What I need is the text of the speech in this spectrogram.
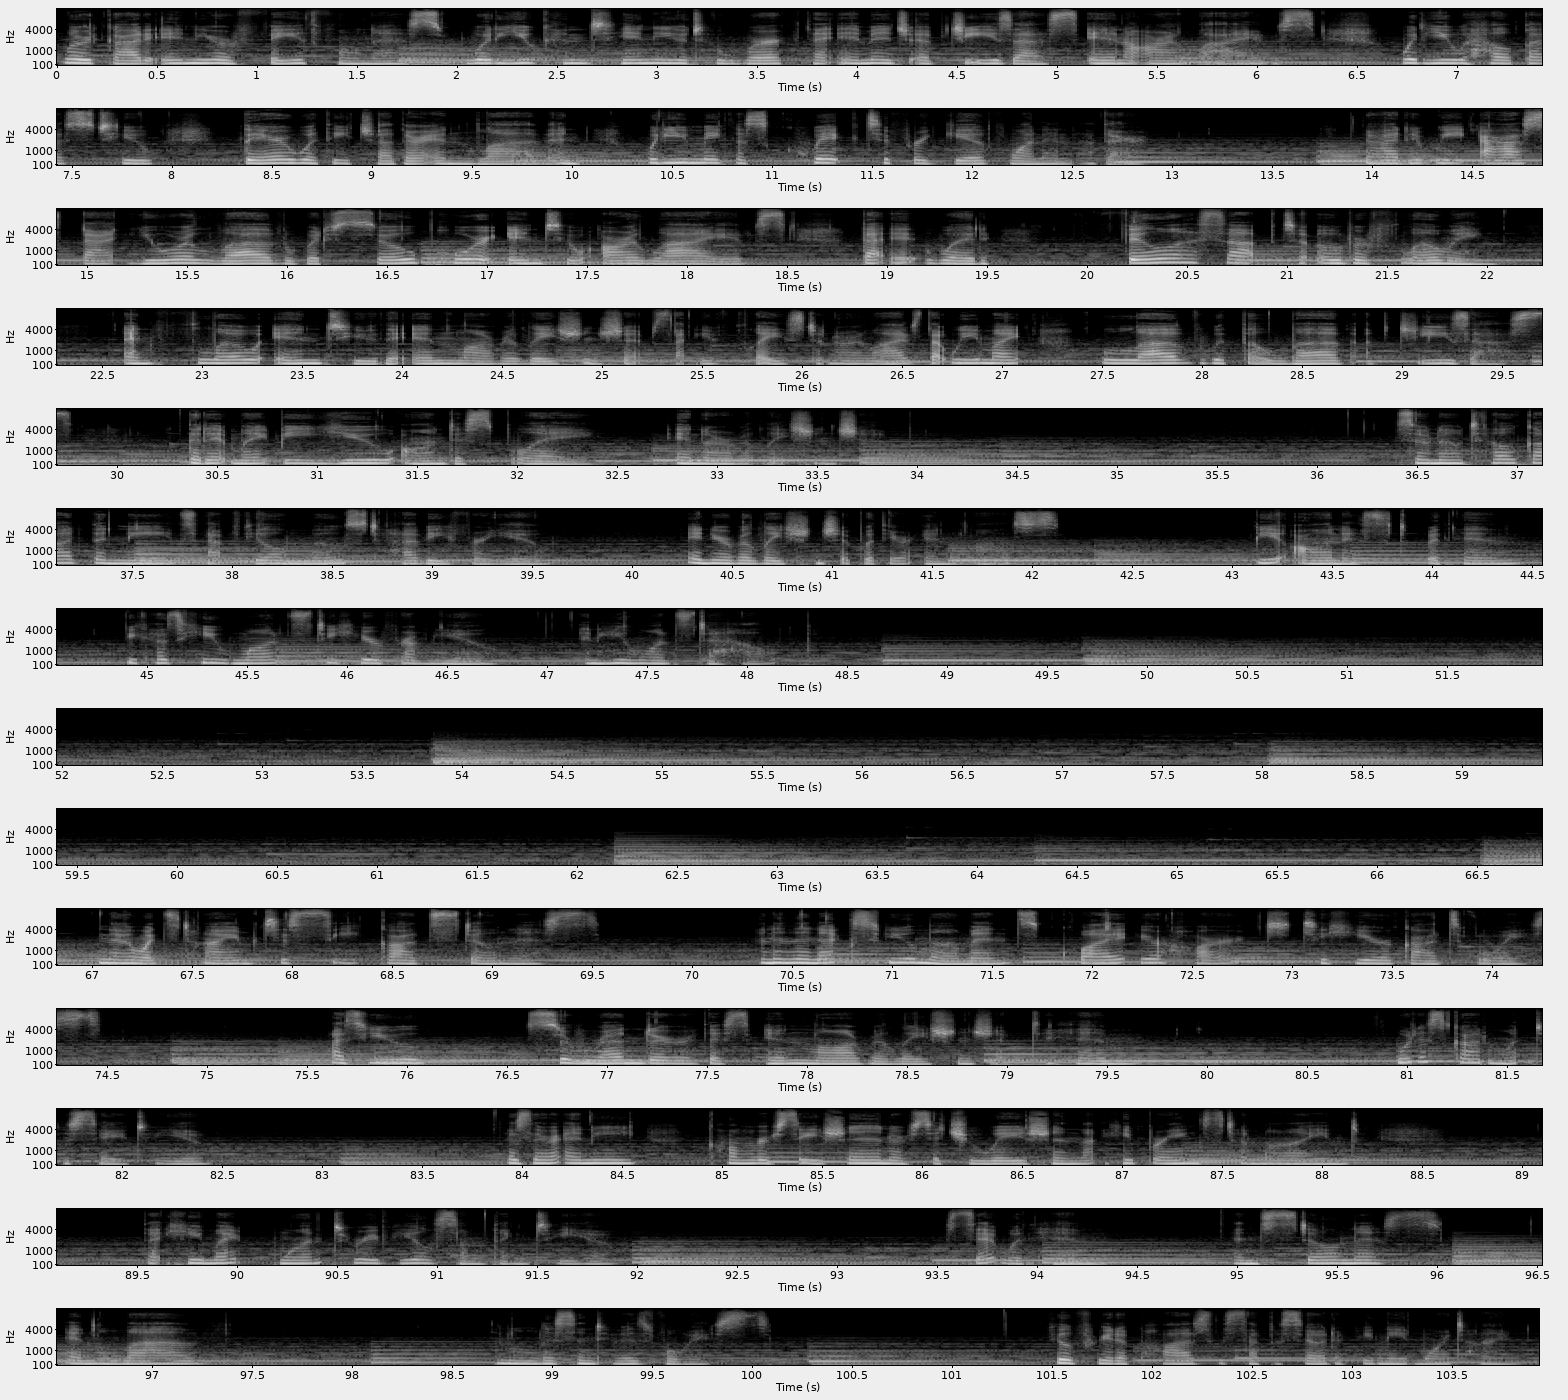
Lord God, in your faithfulness, would you continue to work the image of Jesus in our lives? Would you help us to bear with each other in love? And would you make us quick to forgive one another? God, we ask that your love would so pour into our lives that it would fill us up to overflowing and flow into the in law relationships that you've placed in our lives, that we might love with the love of Jesus, that it might be you on display in our relationship. So now tell God the needs that feel most heavy for you in your relationship with your in laws. Be honest with Him because He wants to hear from you and He wants to help. Now it's time to seek God's stillness. And in the next few moments, quiet your heart to hear God's voice. As you surrender this in law relationship to Him, what does God want to say to you? Is there any conversation or situation that He brings to mind that He might want to reveal something to you? Sit with Him in stillness in love and listen to his voice. Feel free to pause this episode if you need more time.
